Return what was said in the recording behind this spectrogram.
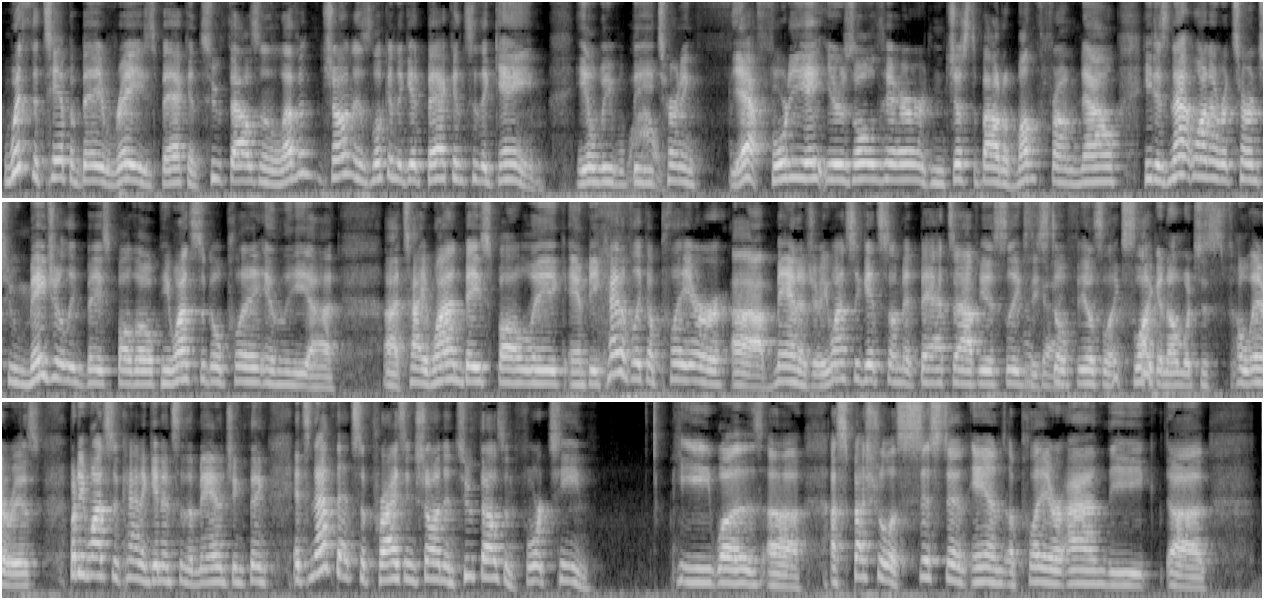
with the Tampa Bay Rays back in 2011, John is looking to get back into the game. He'll be, wow. be turning yeah, 48 years old here in just about a month from now. He does not want to return to Major League Baseball, though. He wants to go play in the uh, uh, Taiwan Baseball League and be kind of like a player uh, manager. He wants to get some at bats, obviously, because okay. he still feels like slugging them, which is hilarious. But he wants to kind of get into the managing thing. It's not that surprising, Sean. In 2014, he was uh, a special assistant and a player on the uh,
